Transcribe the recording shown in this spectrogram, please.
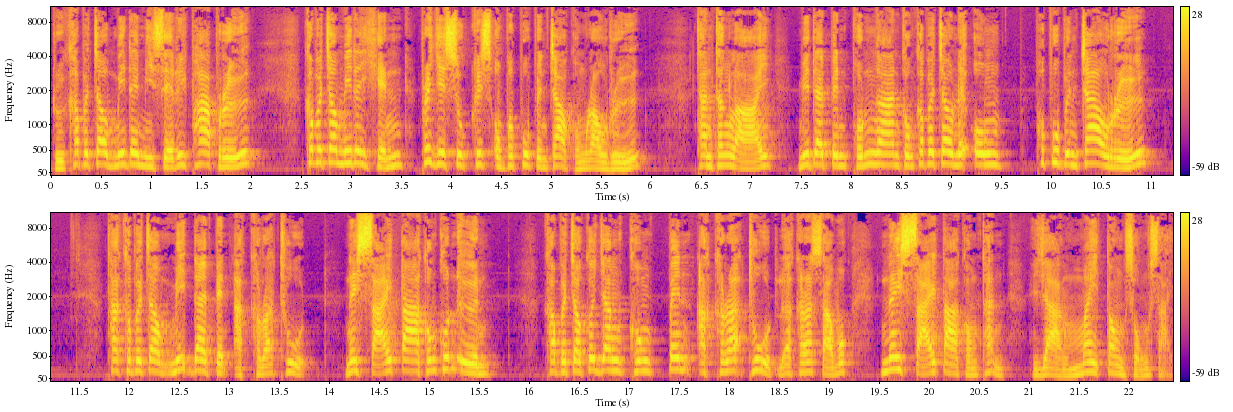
หรือข้าพเจ้าไม่ได้มีเสรีภาพหรือข้าพเจ้าไมิได้เห็นพระเยซูคริสต์องค์พระผู้เป็นเจ้าของเราหรือ ท่านทั้งหลายมิได้เป็นผลงานของข้าพเจ้าในองค์ พระผู้เป็นเจ้าหรือ ถ้าข้าพเจ้ามิได้เป็นอัครทูต ในสายตาของคนอื่นข้าพเจ้าก็ยังคงเป็นอัครทูตหรืออัครสาวกในสายตาของท่านอย่างไม่ต้องสงสัย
